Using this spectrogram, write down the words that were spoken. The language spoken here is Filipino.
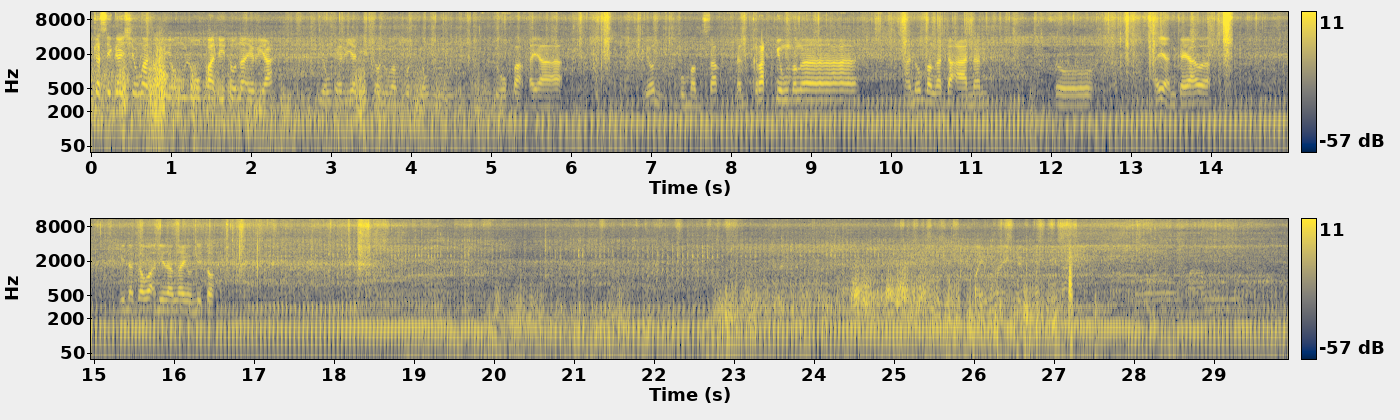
kasi guys yung ano, yung lupa dito na area. Yung area dito lumambot yung lupa kaya yun, bumagsak. Nag-crack yung mga ano, mga daanan. So ayan, kaya ginagawa nila ngayon ito. May mga equipment nila. So, parang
